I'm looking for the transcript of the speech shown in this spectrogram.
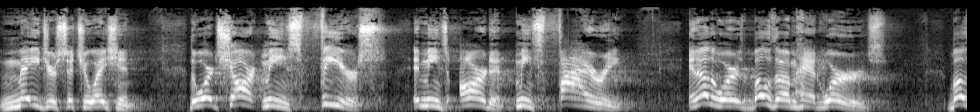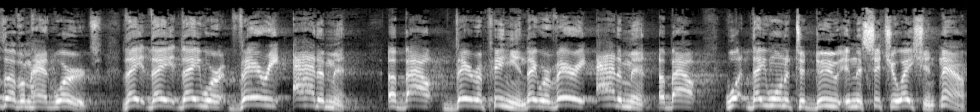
major situation. The word sharp means fierce. It means ardent. It means fiery. In other words, both of them had words. Both of them had words. They, they, they were very adamant about their opinion. They were very adamant about what they wanted to do in the situation. Now,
